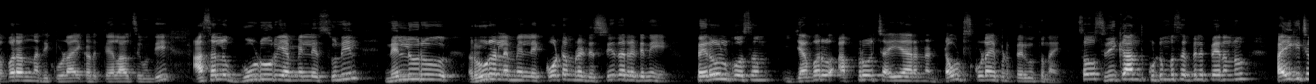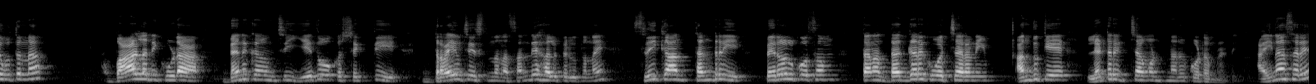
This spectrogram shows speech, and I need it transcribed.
ఎవరన్నది కూడా ఇక్కడ తేలాల్సి ఉంది. అసలు Gudur MLA Sunil Nellore rural MLA Kotamreddy Sridhar రెడ్డిని పెరోల్ కోసం ఎవరు అప్రోచ్ అయ్యారన్న డౌట్స్ కూడా ఇప్పుడు పెరుగుతున్నాయి. సో శ్రీకాంత్ కుటుంబ సభ్యుల పేర్లను పైకి చెబుతున్నా వాళ్ళని కూడా వెనక నుంచి ఏదో ఒక శక్తి డ్రైవ్ చేస్తుందన్న సందేహాలు పెరుగుతున్నాయి. శ్రీకాంత్ తండ్రి పెరోల్ కోసం తన దగ్గరకు వచ్చారని అందుకే లెటర్ ఇచ్చామంటున్నారు కోటంరెడ్డి అయినా సరే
